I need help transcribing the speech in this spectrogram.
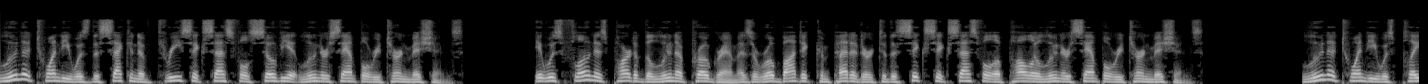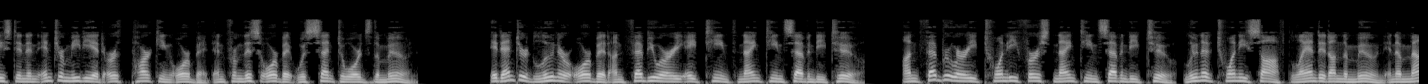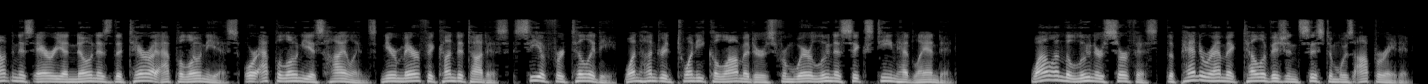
Luna 20 was the second of three successful Soviet lunar sample return missions. It was flown as part of the Luna program as a robotic competitor to the six successful Apollo lunar sample return missions. Luna 20 was placed in an intermediate Earth parking orbit and from this orbit was sent towards the Moon. It entered lunar orbit on February 18, 1972. On February 21, 1972, Luna 20 soft landed on the Moon in a mountainous area known as the Terra Apollonius or Apollonius Highlands near Mare Fecunditatis Sea of Fertility, 120 km from where Luna 16 had landed. While on the lunar surface, the panoramic television system was operated.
